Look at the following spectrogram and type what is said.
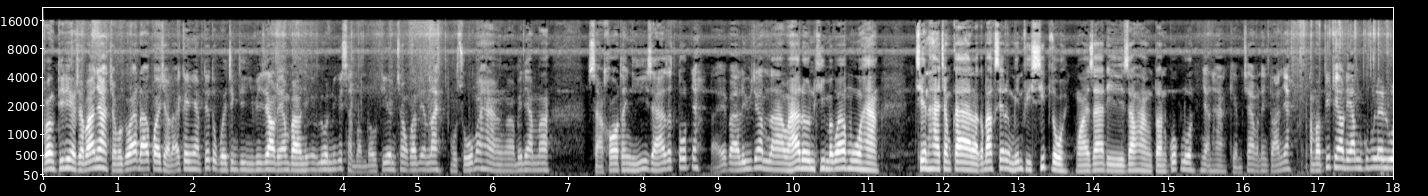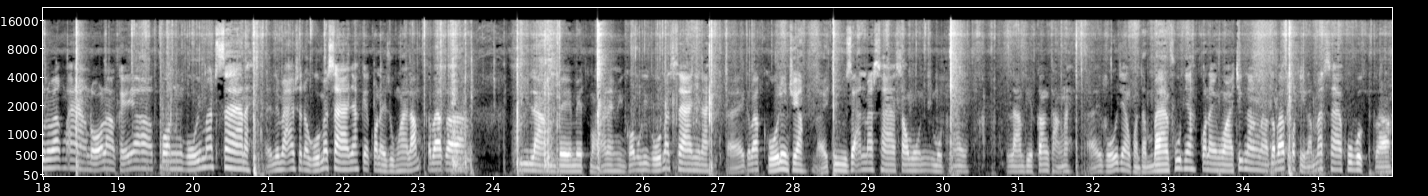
Vâng, tín hiệu chào bác nhá. Chào mừng các bác đã quay trở lại kênh em tiếp tục với chương trình video để em vào những luôn những cái sản phẩm đầu tiên trong cái video này. Một số mã hàng à, bên em à, xả kho thanh lý giá rất tốt nhá. Đấy và lưu cho em là hóa đơn khi mà các bác mua hàng trên 200k là các bác sẽ được miễn phí ship rồi. Ngoài ra thì giao hàng toàn quốc luôn, nhận hàng kiểm tra và thanh toán nhé. À, và tiếp theo thì em cũng lên luôn các bác mã hàng đó là cái con gối massage này. Đấy, lên mã em sẽ là gối massage nhá. Cái con này dùng hay lắm. Các bác đi làm về mệt mỏi này mình có một cái gối massage như này. Đấy các bác gối lên cho em. Đấy thư giãn massage sau một, một ngày làm việc căng thẳng này. Đấy gối cho em khoảng tầm 3 phút nhá. Con này ngoài chức năng là các bác có thể là massage khu vực uh,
